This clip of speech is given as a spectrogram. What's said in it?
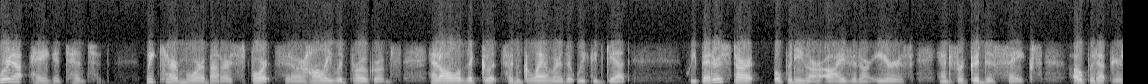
We're not paying attention. We care more about our sports and our Hollywood programs and all of the glitz and glamour that we could get. We better start opening our eyes and our ears, and for goodness sakes, open up your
